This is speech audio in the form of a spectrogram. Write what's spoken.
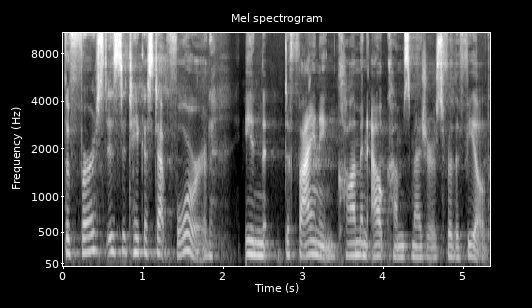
The first is to take a step forward in defining common outcomes measures for the field.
